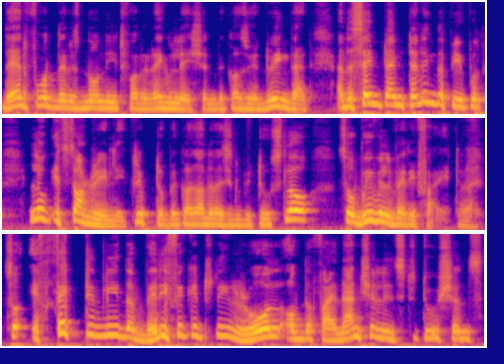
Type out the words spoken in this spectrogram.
therefore, there is no need for a regulation because we are doing that. At the same time, telling the people, look, it's not really crypto because otherwise it will be too slow. So we will verify it. Right. So effectively, the verificatory role of the financial institutions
